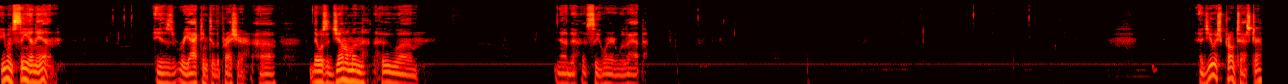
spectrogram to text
Even CNN is reacting to the pressure. Uh, there was a gentleman who, um, now let's see where it was at. a Jewish protester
